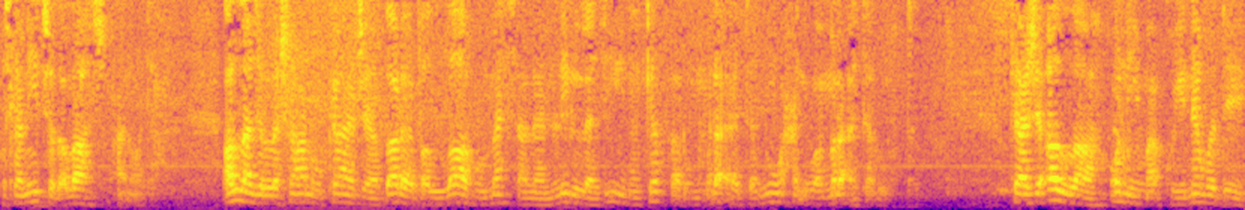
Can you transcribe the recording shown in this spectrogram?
Poslanici od Allaha subhanahu wa ta'ala. Allah dželle šanu kaže darab Allahu mathalan lillazina kafaru mra'ata Nuhan wa mra'ata Lut. Kaže Allah onima koji ne vode,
